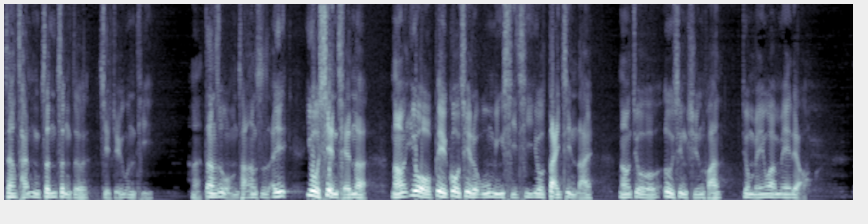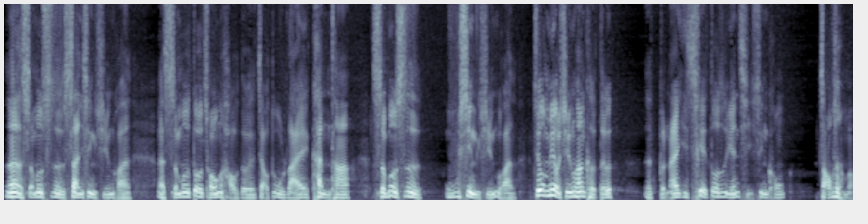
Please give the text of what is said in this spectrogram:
这样才能真正的解决问题。啊！但是我们常常是哎，又现钱了，然后又被过去的无名习气又带进来，然后就恶性循环，就没完没了。那什么是善性循环？啊，什么都从好的角度来看它。什么是无性循环？就没有循环可得。呃，本来一切都是缘起性空，找什么？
